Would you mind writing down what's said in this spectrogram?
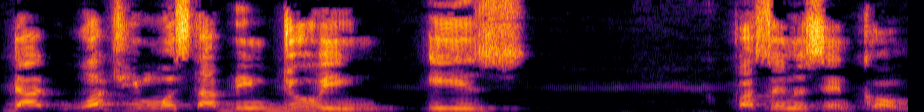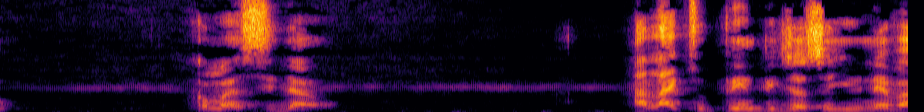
that what he must have been doing is, Pastor Innocent, come. Come and sit down. I like to paint pictures so you never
